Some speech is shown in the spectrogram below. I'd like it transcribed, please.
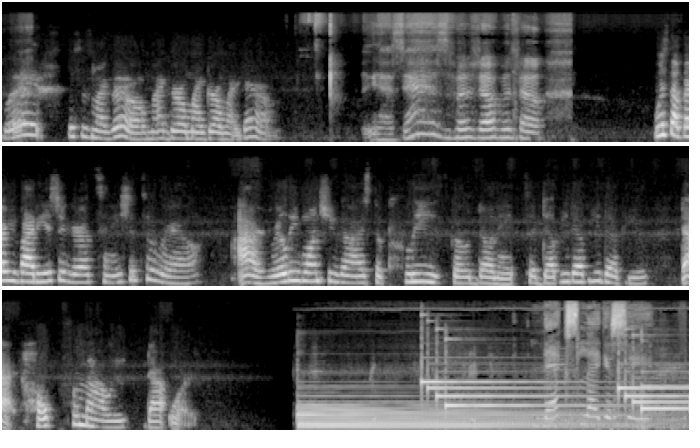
what? This is my girl, my girl, my girl, my girl. Yes, yes, for sure, for sure. What's up, everybody? It's your girl, Taniesha Tarelle. I really want you guys to please go donate to www.hopeformaui.org. Nexx Legacy.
